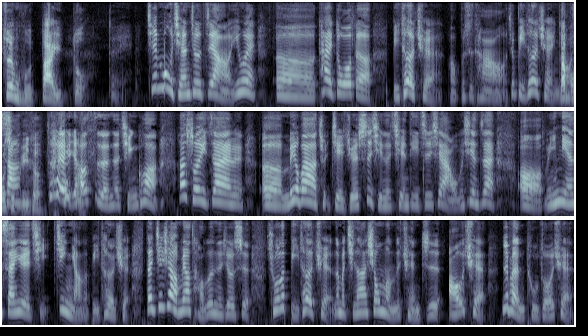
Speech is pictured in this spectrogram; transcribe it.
政府怠惰，对。其实目前就是这样，因为呃太多的比特犬哦，不是它哦，就比特犬它不是咬伤比特，对咬死人的情况，那所以在呃没有办法去解决事情的前提之下，我们现在呃明年三月起禁养了比特犬。但接下来我们要讨论的就是，除了比特犬，那么其他凶猛的犬只，獒犬、日本土佐犬。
